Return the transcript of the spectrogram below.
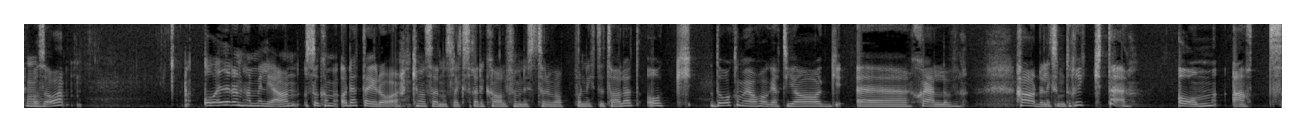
Mm. Och så. Och i den här miljön, så kom, och detta är då kan man säga någon slags radikal feminist hur det var på 90-talet. Och då kommer jag ihåg att jag eh, själv hörde liksom ett rykte om att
